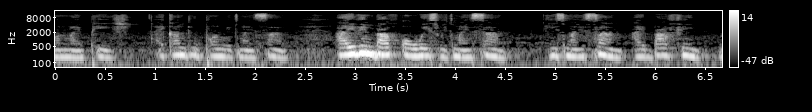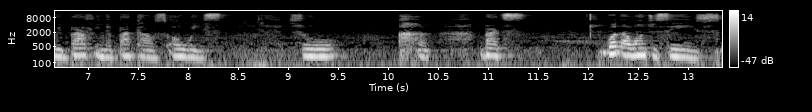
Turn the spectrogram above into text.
on my page. I can't do porn with my son. I even bath always with my son. He's my son. I bath him. We bath in the bathhouse always. So, but what I want to say is,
